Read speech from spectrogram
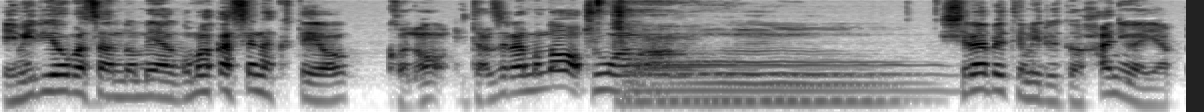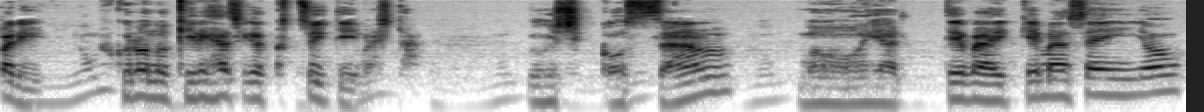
エミリーおばさんの目はごまかせなくてよ。このいたずら者調べてみると歯にはやっぱり袋の切れ端がくっついていました。ウシコさんもうやってはいけませんよ。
